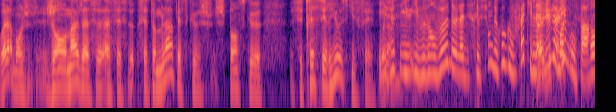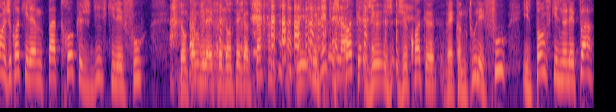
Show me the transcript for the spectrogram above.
voilà, bon, je, rends hommage à, ce- à ce- cet homme-là parce que je, je pense que c'est très sérieux ce qu'il fait. Et Voilà. juste, il il vous en veut de la description du coup que vous faites? Il a Bah, lu je le crois livre que- ou pas? Non, je crois qu'il aime pas trop que je dise qu'il est fou. Donc, comme vous l'avez présenté comme ça, il- il- je, crois que, je, je- je crois que, ben, comme tous les fous, il pense qu'il ne l'est pas.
